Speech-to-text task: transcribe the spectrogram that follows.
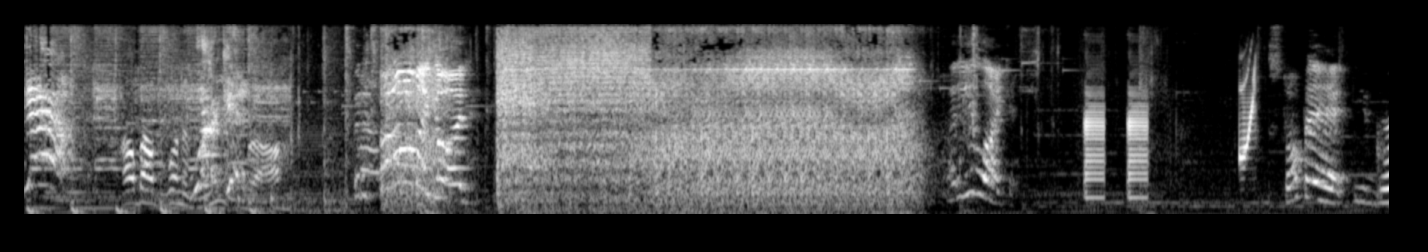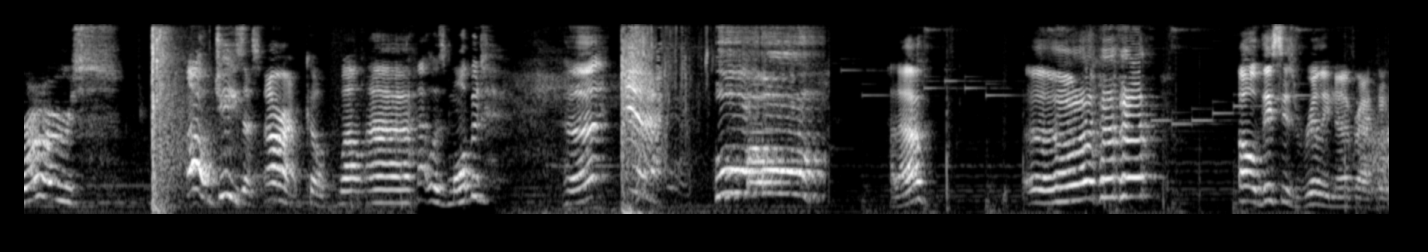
yeah! How about one of Work these, it! But it's oh my god! How do you like it? Stop it! You gross! Oh Jesus! All right, cool. Well, uh, that was morbid. Uh, yeah. Hello? Uh, oh, this is really nerve-wracking.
